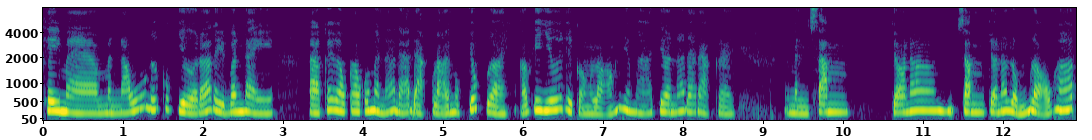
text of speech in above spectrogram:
Khi mà mình nấu nước cốt dừa đó thì bên này à, cái rau câu của mình nó đã đặt lại một chút rồi. Ở phía dưới thì còn lõn nhưng mà ở trên nó đã đặt rồi. Mình xăm cho nó xăm cho nó lủng lỗ hết.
